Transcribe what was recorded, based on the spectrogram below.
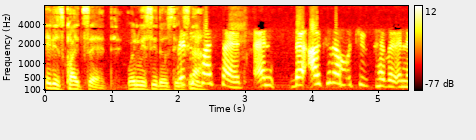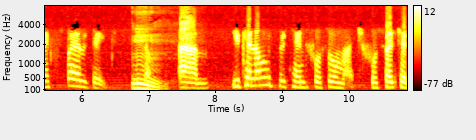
It is quite sad when we see those things This is now. quite sad. And the ulterior motives have an expiry date. Mm. Um, you can only pretend for so much, for such a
